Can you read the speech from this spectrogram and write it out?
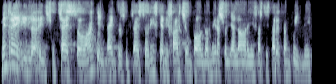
Mentre il, il, successo, anche il mezzo successo, rischia di farci un po' dormire sugli allori, di farci stare tranquilli,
